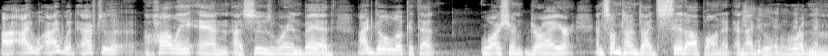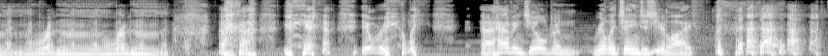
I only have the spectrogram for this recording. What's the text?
I, I would, after Holly and uh, Suze were in bed, I'd go look at that washer and dryer, and sometimes I'd sit up on it and I'd go rudden, rudden, rudden. yeah, it really uh, having children really changes your life.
